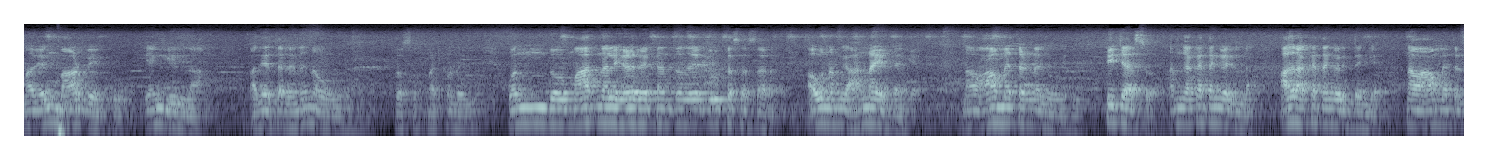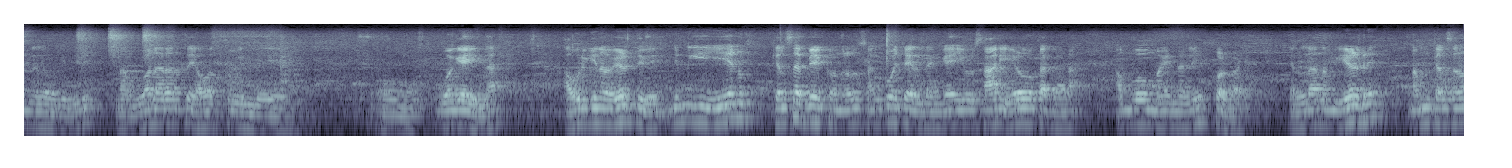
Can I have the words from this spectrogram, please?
ನಾವು ಹೆಂಗೆ ಮಾಡಬೇಕು, ಹೆಂಗಿಲ್ಲ, ಅದೇ ಥರನೇ ನಾವು ಪ್ರೋಸೆಸ್ ಮಾಡ್ಕೊಂಡೋಗಿ ಒಂದು ಮಾತಿನಲ್ಲಿ ಹೇಳಬೇಕಂತಂದರೆ ಗುರುಪ್ರಸಾದ್ ಸರ್, ಅವ್ರು ನಮಗೆ ಅಣ್ಣ ಇದ್ದಂಗೆ. ನಾವು ಆ ಮೆಥಡ್ನಲ್ಲಿ ಹೋಗಿದ್ವಿ. ಟೀಚರ್ಸು ನಮ್ಗೆ ಅಕ್ಕ ತಂಗರಿಲ್ಲ ಆದರೆ ಅಕ್ಕ ತಂಗರಿದ್ದಂಗೆ ನಾವು ಆ ಮೆಥಡ್ನಲ್ಲಿ ಹೋಗಿದ್ದೀವಿ. ನಾವು ಓನರ್ ಅಂತೂ ಯಾವತ್ತೂ ಇಲ್ಲಿ ಹೋಗೇ ಇಲ್ಲ. ಅವ್ರಿಗೆ ನಾವು ಹೇಳ್ತೀವಿ, ನಿಮಗೆ ಏನು ಕೆಲಸ ಬೇಕು ಅಂದ್ರೂ ಸಂಕೋಚ ಇಲ್ದಂಗೆ ಇವು ಸಾರಿ ಹೇಳೋಕ ಬೇಡ. ಅಂಬೋ ಮೈಂಡ್ನಲ್ಲಿ ಇಟ್ಕೊಳ್ಬೇಡಿ. ಎಲ್ಲ ನಮ್ಗೆ ಹೇಳ್ರಿ ನಮ್ಮ ಕೆಲಸನೂ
